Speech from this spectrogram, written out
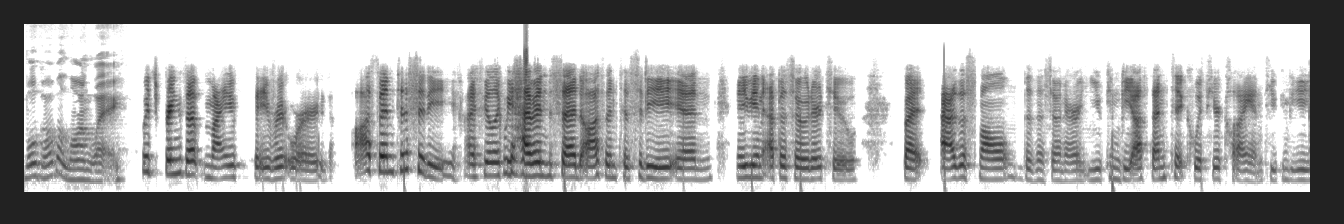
will go a long way. Which brings up my favorite word authenticity. I feel like we haven't said authenticity in maybe an episode or two. But as a small business owner, you can be authentic with your client. You can be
